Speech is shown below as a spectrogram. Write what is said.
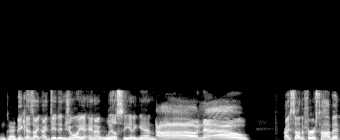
Okay. because I, I did enjoy it and I will see it again. Oh no! I saw the first Hobbit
